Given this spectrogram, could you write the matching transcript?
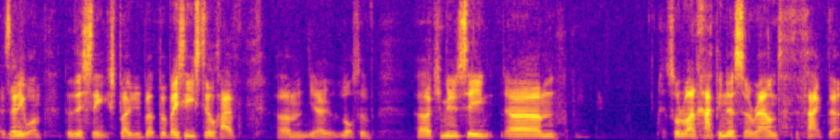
as anyone that this thing exploded. But but basically, you still have um, you know lots of uh, community um, sort of unhappiness around the fact that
